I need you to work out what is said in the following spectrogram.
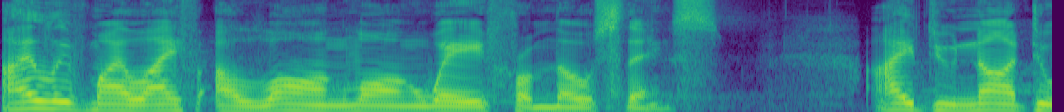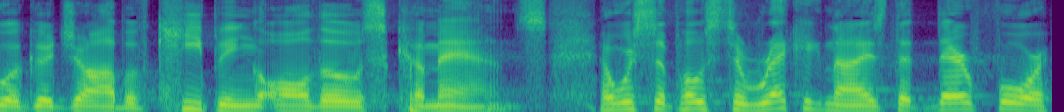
I live my life a long, long way from those things. I do not do a good job of keeping all those commands. And we're supposed to recognize that, therefore,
